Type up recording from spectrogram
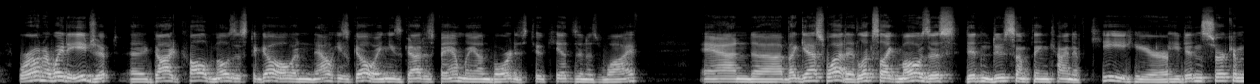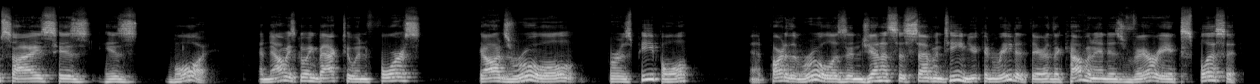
we're on our way to Egypt. Uh, God called Moses to go, and now he's going. He's got his family on board, his two kids and his wife. And uh, but guess what? It looks like Moses didn't do something kind of key here. He didn't circumcise his his boy, and now he's going back to enforce God's rule for his people. And part of the rule is in Genesis 17. You can read it there. The covenant is very explicit.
